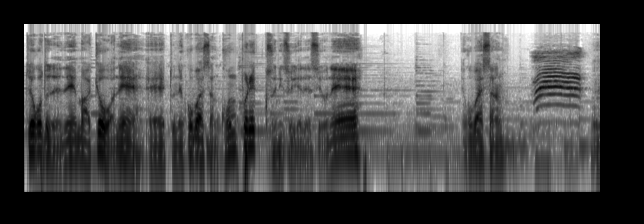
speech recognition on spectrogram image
ということでね、まあ今日はね、えー、っと、猫林さん、コンプレックスについてですよね。猫林さん？う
